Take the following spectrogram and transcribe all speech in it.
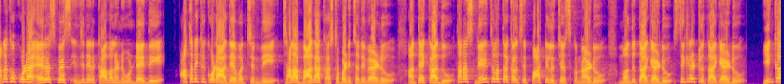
తనకు కూడా ఏరోస్పేస్ ఇంజనీర్ కావాలని ఉండేది. అతనికి కూడా అదే వచ్చింది. చాలా బాగా కష్టపడి చదివాడు. అంతేకాదు తన స్నేహితులతో కలిసి పార్టీలు చేసుకున్నాడు. మందు తాగాడు సిగరెట్లు తాగాడు. ఇంకా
